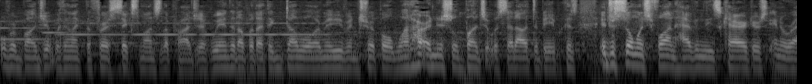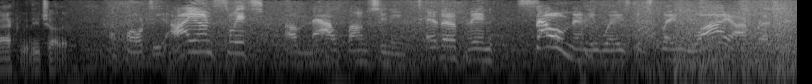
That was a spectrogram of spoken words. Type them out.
over budget within like the first six months of the project. We ended up with, I think, double or maybe even triple what our initial budget was set out to be because it's just so much fun having these characters interact with each other. A faulty ion switch, a malfunctioning tether pin, so many ways to explain why our president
